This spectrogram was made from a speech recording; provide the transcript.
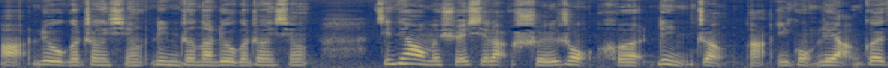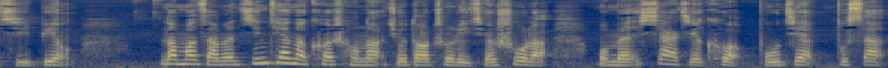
啊六个症型，令证的六个症型。今天我们学习了水肿和令证啊，一共两个疾病。那么咱们今天的课程呢就到这里结束了，我们下节课不见不散。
